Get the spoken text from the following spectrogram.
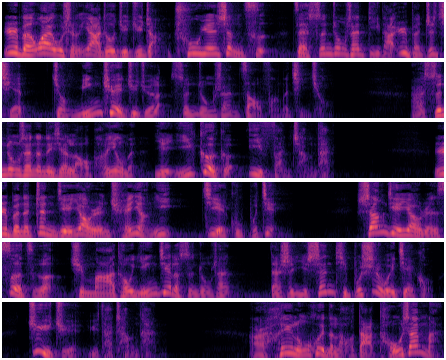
日本外务省亚洲局局长出渊胜次在孙中山抵达日本之前，就明确拒绝了孙中山造访的请求。而孙中山的那些老朋友们也一个个一反常态。日本的政界要人全养义借故不见，商界要人色泽去码头迎接了孙中山，但是以身体不适为借口拒绝与他长谈。而黑龙会的老大头山满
